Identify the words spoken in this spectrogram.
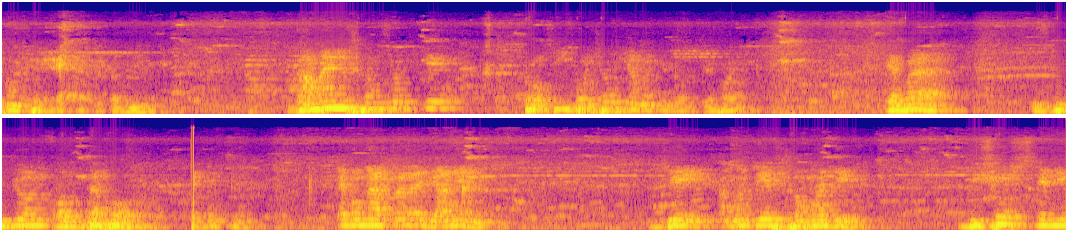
সম্পর্কে সচেতন নেই রামায়ণ সম্পর্কে প্রতি বছরই আমাকে বলতে হয়, এবার দুজন অধ্যাপক দেখেছেন, এবং আপনারা জানেন যে আমাদের সমাজে বিশেষ শ্রেণি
